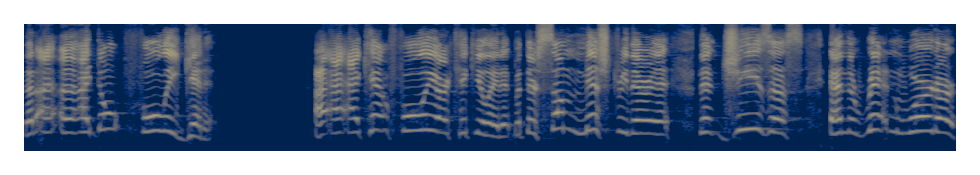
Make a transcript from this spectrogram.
that I, I don't fully get it. I, I, can't fully articulate it, but there's some mystery there that, that Jesus and the written word are,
